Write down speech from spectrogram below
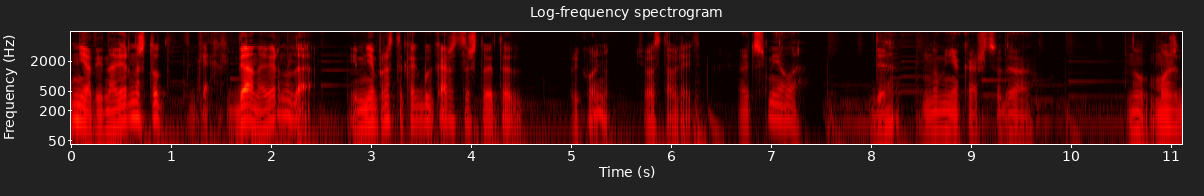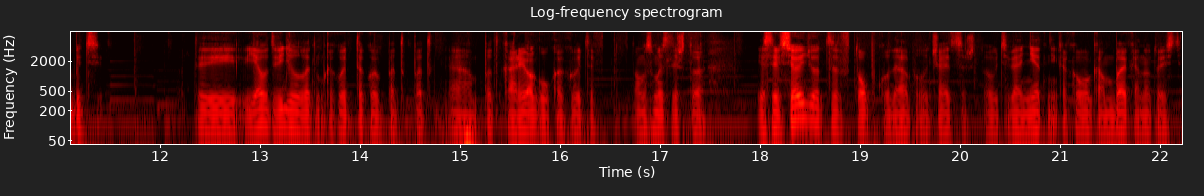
нет, и, наверное, что-то... Да, наверное, да. И мне просто как бы кажется, что это прикольно. Чего оставлять? Это смело. Да. Ну, мне кажется, да. Ну, может быть, ты... Я вот видел в этом какой-то такой под, под, э, подкорягу какой-то, в том смысле, что если все идет в топку, да, получается, что у тебя нет никакого камбэка, ну, то есть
